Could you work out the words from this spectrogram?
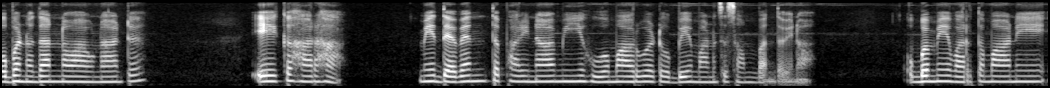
ඔබ නොදන්නවා වුණාට ඒක හරහා මේ දැවැන්ත පරිණාමීය හුවමාරුවට ඔබේ මනස සම්බන්ධ වෙනවා. ඔබ මේ වර්තමානයේ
